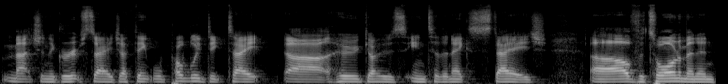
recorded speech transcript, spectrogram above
match in the group stage, I think, will probably dictate uh, who goes into the next stage of the tournament, and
